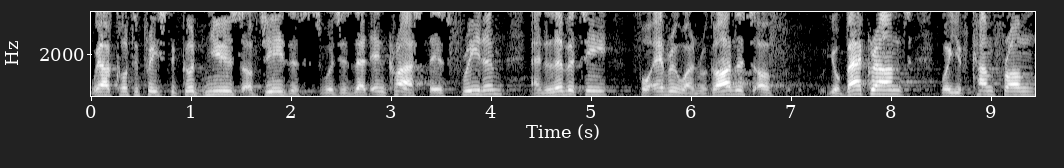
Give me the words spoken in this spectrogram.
we are called to preach the good news of Jesus, which is that in Christ there's freedom and liberty for everyone, regardless of your background, where you've come from.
